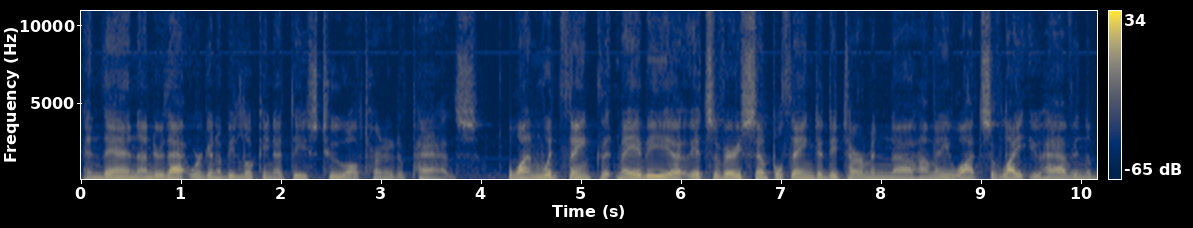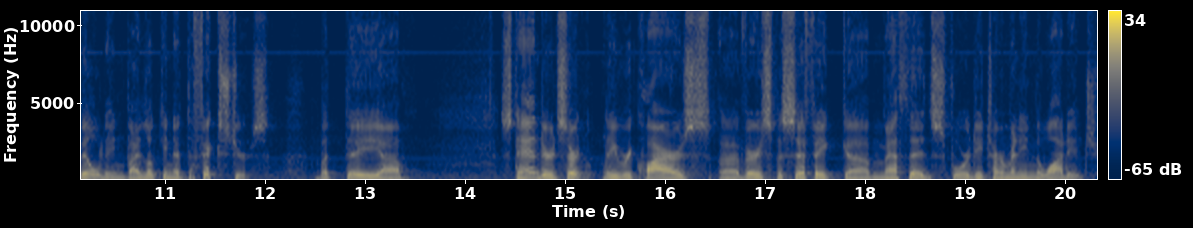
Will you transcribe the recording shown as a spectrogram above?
and then under that, we're going to be looking at these two alternative paths. One would think that maybe uh, it's a very simple thing to determine uh, how many watts of light you have in the building by looking at the fixtures. But the uh, standard certainly requires uh, very specific uh, methods for determining the wattage.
